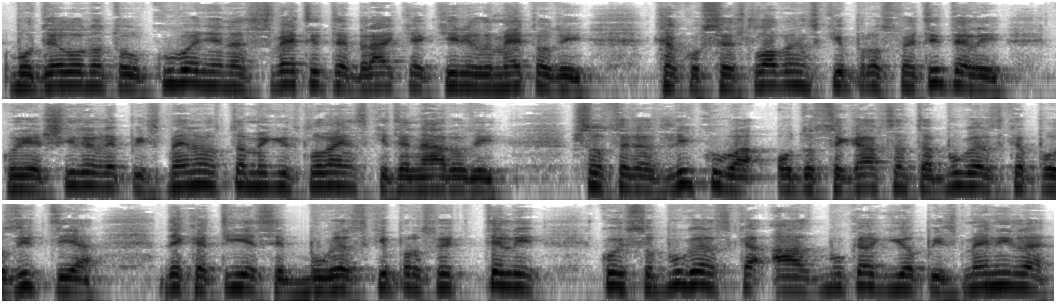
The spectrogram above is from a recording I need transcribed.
во дело на толкување на светите браќа Кирил и Методи, како се словенски просветители кои ја ширеле писменоста меѓу словенските народи, што се разликува од досегашната бугарска позиција дека тие се бугарски просветители кои со бугарска азбука ги описмениле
